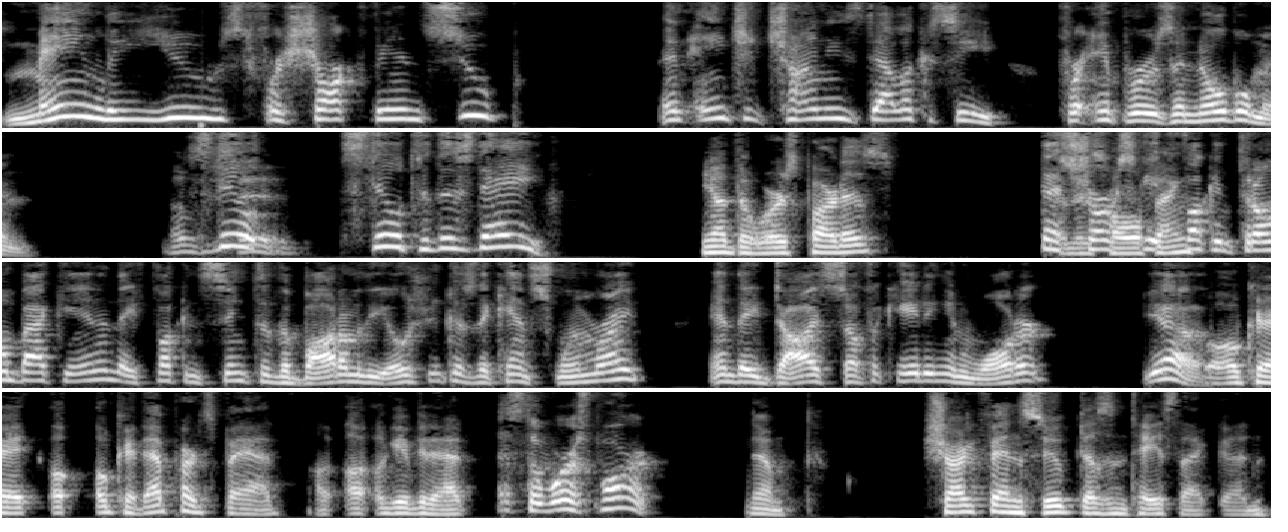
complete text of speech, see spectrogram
mainly used for shark fin soup, an ancient Chinese delicacy for emperors and noblemen. Oh, Still- shit. Still to this day, you know what the worst part is? that sharks get thing? fucking thrown back in and they fucking sink to the bottom of the ocean because they can't swim right and they die suffocating in water. Yeah, okay, okay, that part's bad. I'll, I'll give you that. that's the worst part. Yeah, shark fin soup doesn't taste that good.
